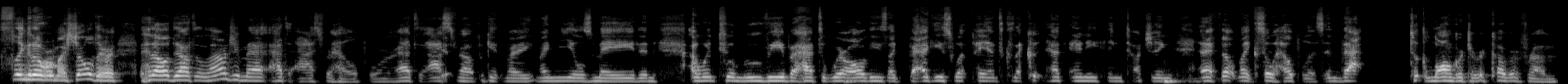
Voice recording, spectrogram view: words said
sling it over my shoulder and all down to the laundry mat. I had to ask for help or I had to ask for help to get my my meals made. And I went to a movie, but I had to wear all these like baggy sweatpants because I couldn't have anything touching, mm-hmm. and I felt like so helpless. And that took longer to recover from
